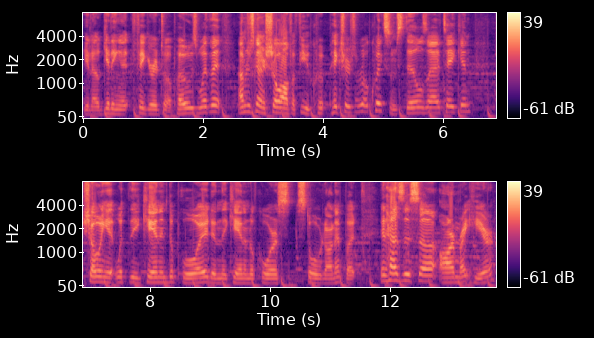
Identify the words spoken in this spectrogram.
you know, getting it figured into a pose with it. I'm just going to show off a few pictures real quick, some stills that I've taken, showing it with the cannon deployed and the cannon, of course, stored on it. But it has this uh, arm right here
